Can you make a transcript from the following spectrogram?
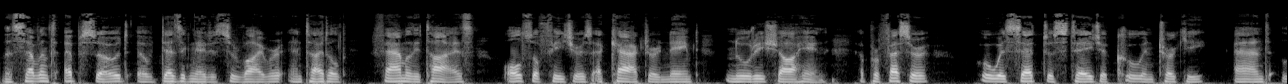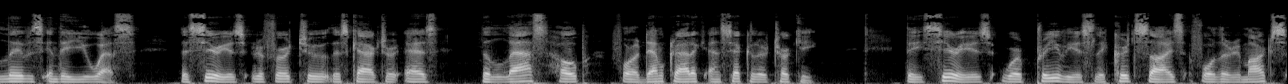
The seventh episode of Designated Survivor, entitled Family Ties, also features a character named Nuri Shahin, a professor who is set to stage a coup in Turkey and lives in the U.S. The series referred to this character as the last hope for a democratic and secular Turkey. The series were previously criticized for the remarks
